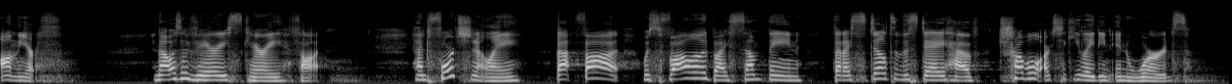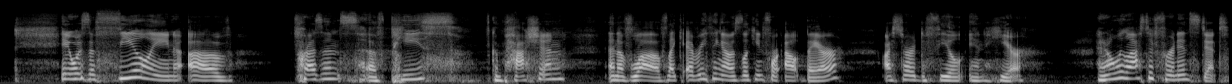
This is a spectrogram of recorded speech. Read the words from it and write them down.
on the earth. And that was a very scary thought. And fortunately, that thought was followed by something that I still to this day have trouble articulating in words. It was a feeling of presence, of peace, of compassion, and of love. Like everything I was looking for out there, I started to feel in here. And it only lasted for an instant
